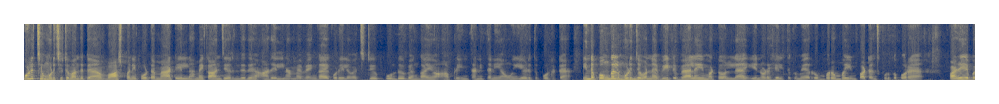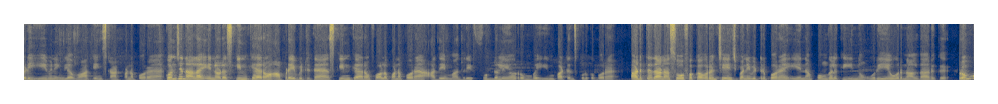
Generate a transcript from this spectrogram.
குளிச்சு முடிச்சுட்டு வந்துட்டேன். வாஷ் பண்ணி போட்ட மேட் எல்லாமே காஞ்சி இருந்தது. அது எல்லாமே வெங்காய கொடியில் வச்சுட்டு பூண்டு வெங்காயம் அப்படின்னு தனித்தனியாகவும் எடுத்து போட்டுட்டேன். இந்த பொங்கல் முடிஞ்ச உடனே வீட்டு வேலையும் மட்டும் இல்லை என்னோட ஹெல்த்துக்குமே ரொம்ப ரொம்ப இம்பார்ட்டன்ஸ் கொடுக்க போகிறேன் பழையபடி ஈவினிங்கில் வாக்கிங் ஸ்டார்ட் பண்ண போகிறேன் கொஞ்ச நாளாக என்னோட ஸ்கின் கேரும் அப்படியே விட்டுட்டேன். ஸ்கின் கேரும் ஃபாலோ பண்ண போகிறேன் அதே மாதிரி ஃபுட்டுலேயும் ரொம்ப இம்பார்ட்டன்ஸ் கொடுக்க போகிறேன் அடுத்ததான் நான் சோஃபா கவரும் சேஞ்ச் பண்ணி விட்டு போகிறேன் ஏன்னா பொங்கலுக்கு இன்னும் ஒரே ஒரு நாள் தான் இருக்குது ரொம்ப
